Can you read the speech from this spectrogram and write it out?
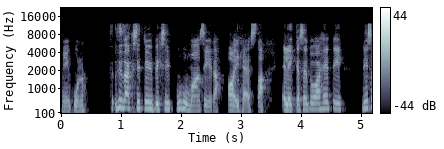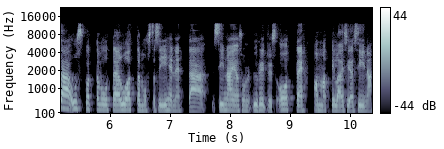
niin kuin hyväksi tyypiksi puhumaan siitä aiheesta. Eli se tuo heti lisää uskottavuutta ja luottamusta siihen, että sinä ja sun yritys olette ammattilaisia siinä,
